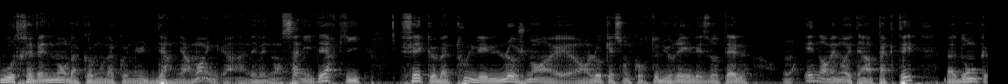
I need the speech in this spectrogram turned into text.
Ou autre événement, comme on a connu dernièrement, un événement sanitaire qui fait que bah, tous les logements euh, en location de courte durée et les hôtels ont énormément été impactés. Bah, donc,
